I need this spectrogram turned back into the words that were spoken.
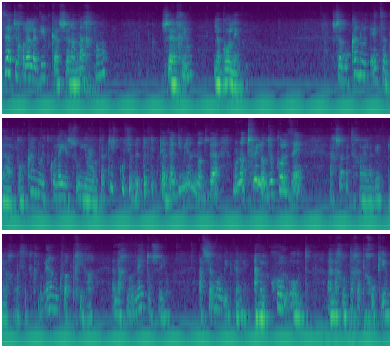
זה את יכולה להגיד כאשר אנחנו שייכים לגולם. שרוקנו את עץ הדעת, רוקנו את כל הישויות, והקשקושים, והדמיונות, והאמונות תפילות וכל זה. ועכשיו את יכולה להגיד, לא יכולה לעשות כלום. אין לנו כבר בחירה. אנחנו נטו שלו. אז שם הוא מתגלה. אבל כל עוד אנחנו תחת החוקים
